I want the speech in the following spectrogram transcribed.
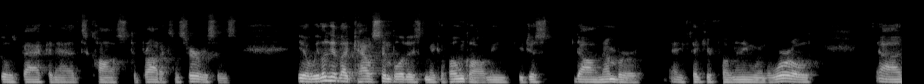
goes back and adds cost to products and services. You know, we look at like how simple it is to make a phone call. I mean, you just dial a number and you take your phone anywhere in the world, uh,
